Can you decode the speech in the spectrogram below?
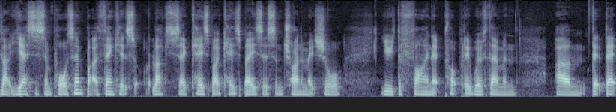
like yes it's important but i think it's like you said case by case basis and trying to make sure you define it properly with them and um, that the,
